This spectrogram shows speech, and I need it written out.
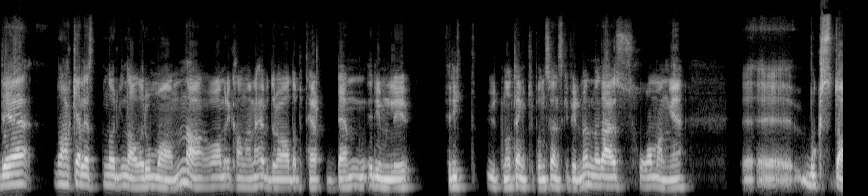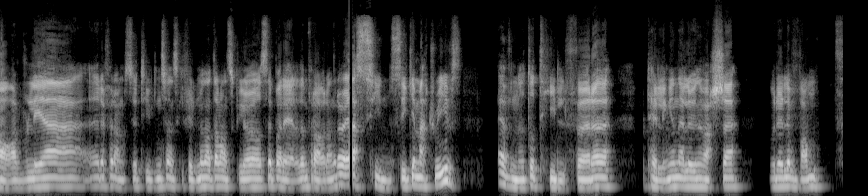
Det, nå har ikke jeg lest den originale romanen, da, og amerikanerne hevder å ha adaptert den rimelig fritt uten å tenke på den svenske filmen, men det er jo så mange eh, bokstavelige referanser til den svenske filmen at det er vanskelig å separere dem fra hverandre. Og jeg syns ikke Matt Reeves evnet å tilføre fortellingen eller universet noe relevant.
